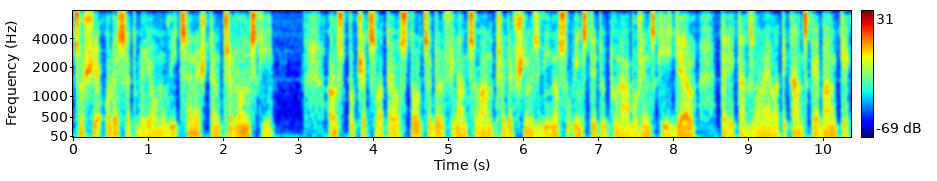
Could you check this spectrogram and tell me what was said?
což je o 10 milionů více než ten předloňský. Rozpočet svatého stolce byl financován především z výnosu Institutu náboženských děl, tedy tzv. Vatikánské banky,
